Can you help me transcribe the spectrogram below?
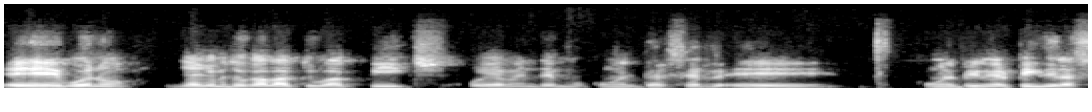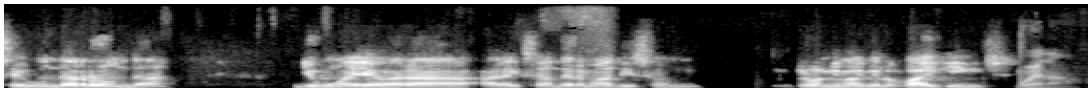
Eh, bueno, ya que me toca back-to-back picks, obviamente con el tercer, eh, con el primer pick de la segunda ronda, yo me voy a llevar a Alexander Mattison, Ronnie Mac de los Vikings. Buena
